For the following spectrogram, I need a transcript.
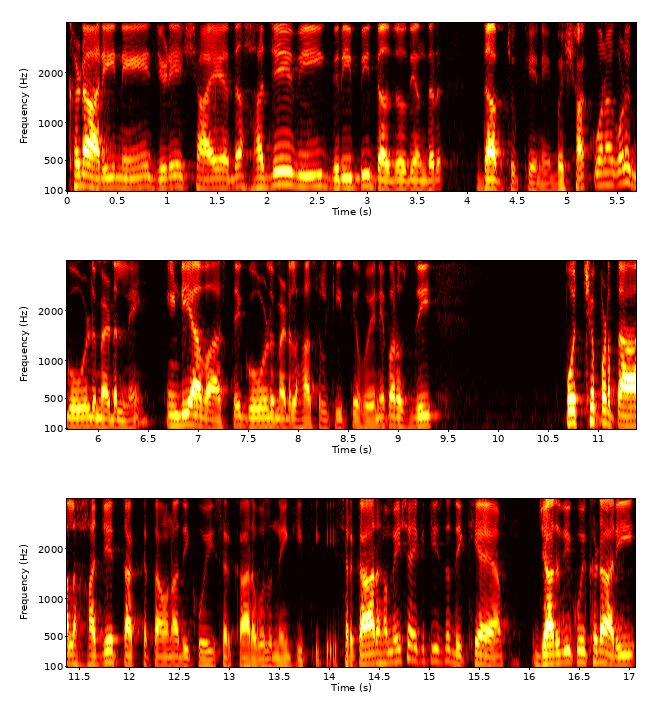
ਖਿਡਾਰੀ ਨੇ ਜਿਹੜੇ ਸ਼ਾਇਦ ਹਜੇ ਵੀ ਗਰੀਬੀ ਦਲਦਲ ਦੇ ਅੰਦਰ ਦਬ ਚੁੱਕੇ ਨੇ। ਬੇਸ਼ੱਕ ਉਹਨਾਂ ਕੋਲ 골ਡ ਮੈਡਲ ਨੇ। ਇੰਡੀਆ ਵਾਸਤੇ 골ਡ ਮੈਡਲ ਹਾਸਲ ਕੀਤੇ ਹੋਏ ਨੇ, ਪਰ ਉਸ ਦੀ ਪੁੱਛ ਪੜਤਾਲ ਹਜੇ ਤੱਕ ਤਾਂ ਉਹਨਾਂ ਦੀ ਕੋਈ ਸਰਕਾਰ ਵੱਲੋਂ ਨਹੀਂ ਕੀਤੀ ਗਈ। ਸਰਕਾਰ ਹਮੇਸ਼ਾ ਇੱਕ ਚੀਜ਼ ਤਾਂ ਦੇਖਿਆ ਆ, ਜਦ ਵੀ ਕੋਈ ਖਿਡਾਰੀ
